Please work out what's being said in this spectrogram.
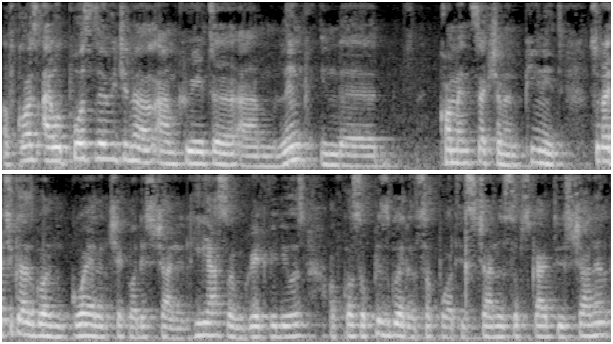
Of course, I will post the original um, creator um, link in the comment section and pin it so that you guys go and go ahead and check out his channel. He has some great videos of course so please go ahead and support his channel subscribe to his channel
